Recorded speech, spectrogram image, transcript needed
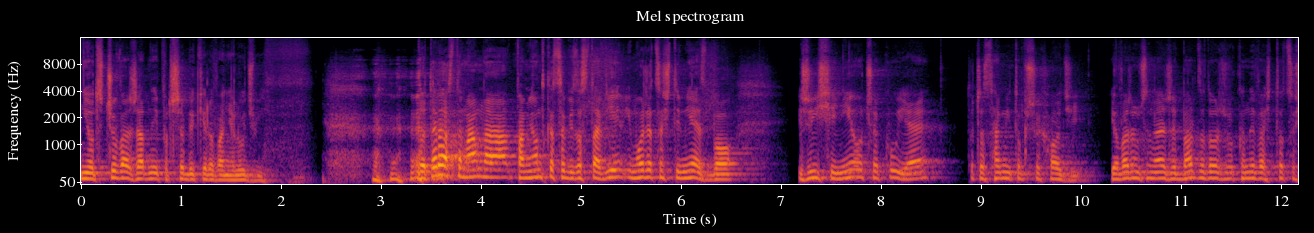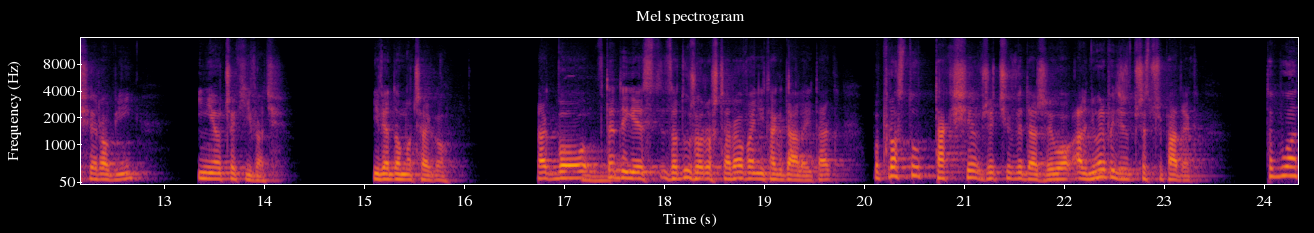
nie odczuwa żadnej potrzeby kierowania ludźmi. To teraz to mam na pamiątkę sobie zostawiłem i może coś w tym jest, bo jeżeli się nie oczekuje, to czasami to przychodzi. Ja uważam, że należy bardzo dobrze wykonywać to, co się robi i nie oczekiwać. Nie wiadomo czego. Tak, bo hmm. wtedy jest za dużo rozczarowań i tak dalej, tak? Po prostu tak się w życiu wydarzyło, ale nie mogę powiedzieć, że przez przypadek. To była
